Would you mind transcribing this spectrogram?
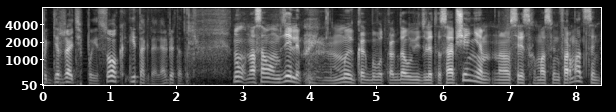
поддержать поясок и так далее. Альберт Анатольевич. Ну, на самом деле, мы как бы вот, когда увидели это сообщение в средствах массовой информации,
